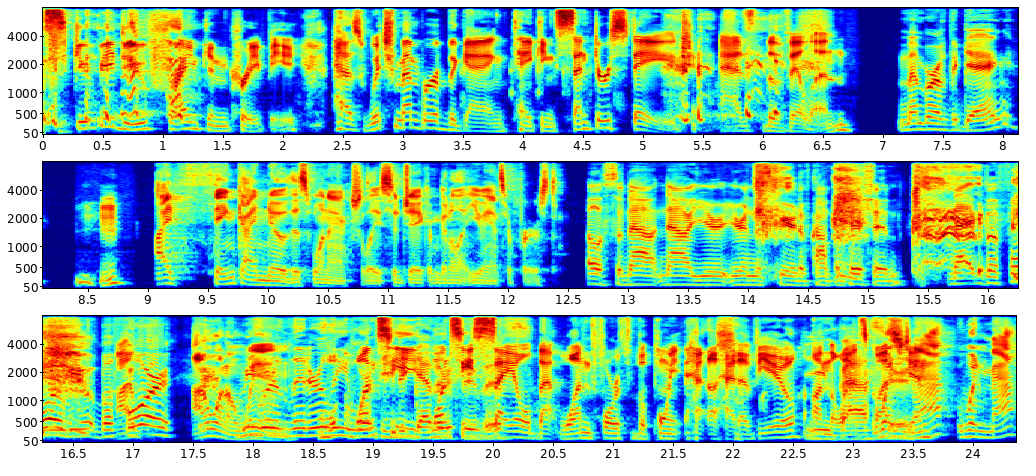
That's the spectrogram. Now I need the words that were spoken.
Scooby Doo Franken Creepy has which member of the gang taking center stage as the villain? Member of the gang? hmm I think I know this one actually. So Jake, I'm going to let you answer first. Oh, so now now you're you're in the spirit of competition. now, before we before I want to win we were literally W- once he together once he this. sailed that one fourth of a point he- ahead of you on You the last bastard. when question. Matt, when Matt,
